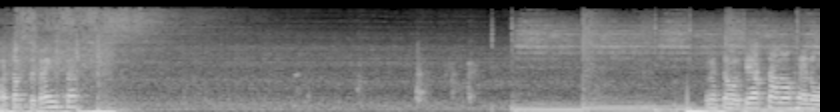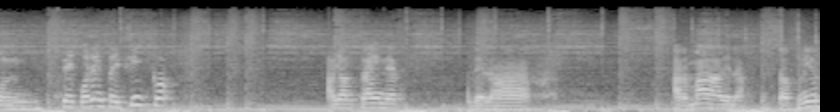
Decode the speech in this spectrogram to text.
14.30. En esta oportunidad estamos en un T-45. Hay un trainer de la Armada de los Estados Unidos.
